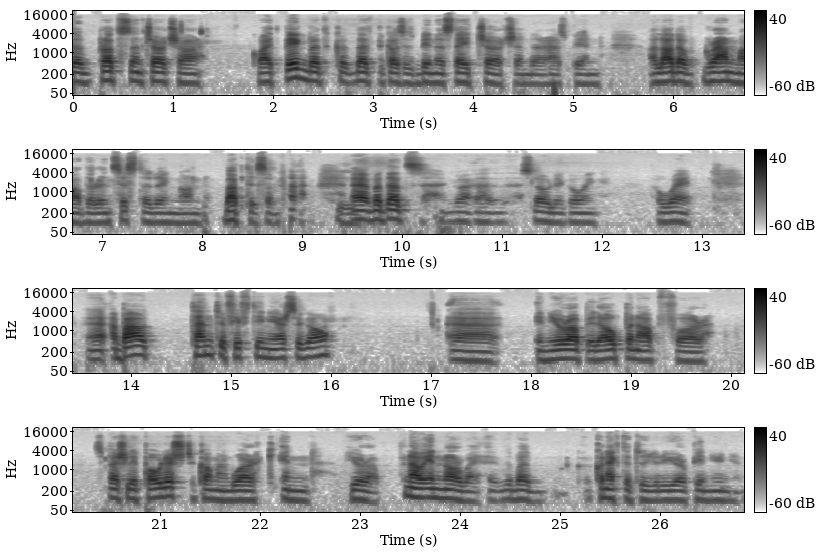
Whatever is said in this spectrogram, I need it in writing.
the Protestant church are quite big, but that's because it's been a state church and there has been a lot of grandmother insisting on baptism. Mhm. uh, but that's uh, slowly going away. Uh, about 10 to 15 years ago, uh, in Europe, it opened up for especially Polish to come and work in Europe. No, in Norway, uh, but connected to the European Union.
